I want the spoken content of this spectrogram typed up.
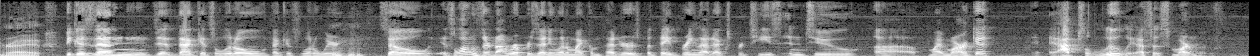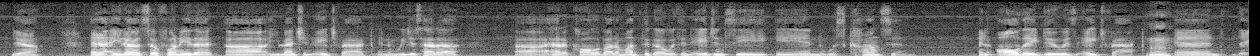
Right. Because then th- that gets a little that gets a little weird. Mm-hmm. So as long as they're not representing one of my competitors, but they bring that expertise into uh, my market, absolutely, that's a smart move. Yeah, and uh, you know it's so funny that uh, you mentioned HVAC, and we just had a uh, I had a call about a month ago with an agency in Wisconsin and all they do is HVAC. Mm. And they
